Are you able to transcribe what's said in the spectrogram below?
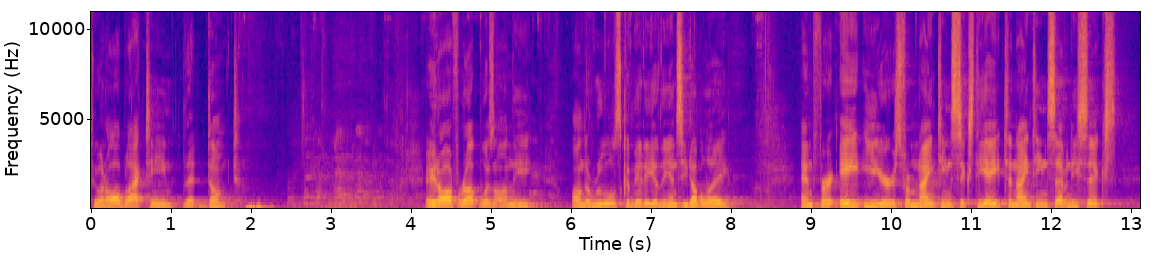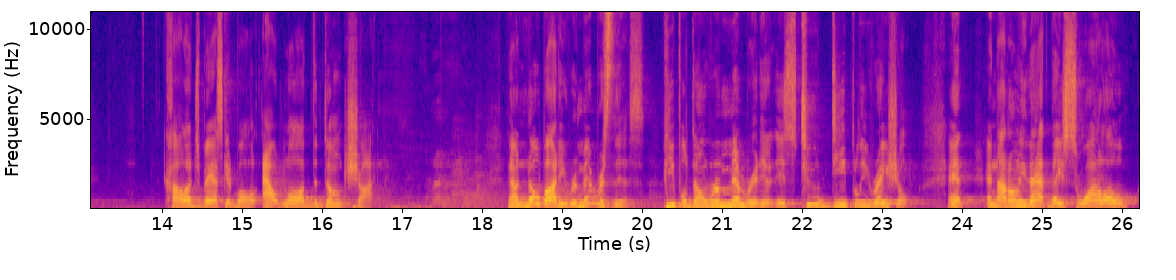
to an all black team that dunked. Adolph Rupp was on the, on the rules committee of the NCAA, and for eight years, from 1968 to 1976, college basketball outlawed the dunk shot. Now, nobody remembers this. People don't remember it. It is too deeply racial. And, and not only that, they swallow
